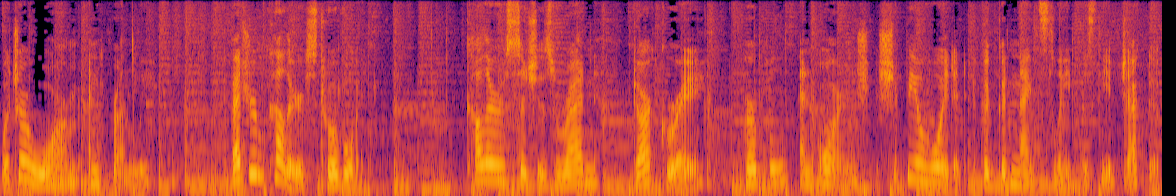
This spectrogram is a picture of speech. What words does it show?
which are warm and friendly. Bedroom colors to avoid. Colors such as red, dark gray, purple, and orange should be avoided if a good night's sleep is the objective.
